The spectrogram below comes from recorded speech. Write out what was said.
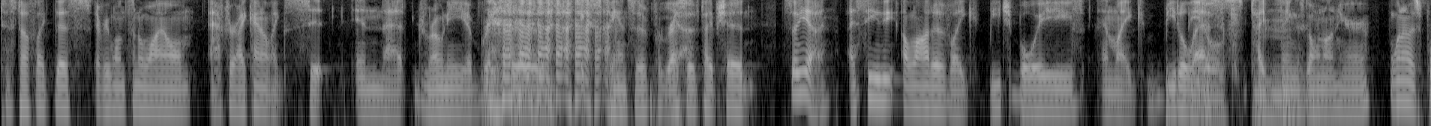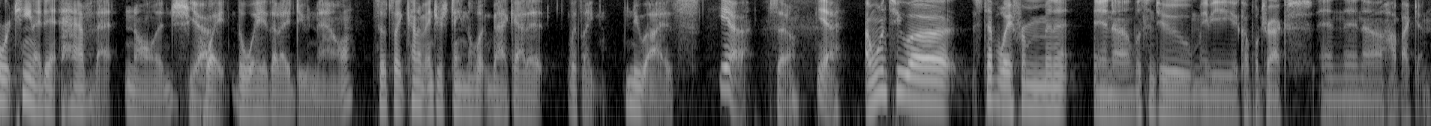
to stuff like this every once in a while after I kind of like sit in that drony, abrasive, expansive, progressive type shit. So yeah, I see a lot of like Beach Boys and like Beatles, type things going on here. When I was 14, I didn't have that knowledge Yeah. quite the way that I do now. So it's like kind of interesting to look back at it with like new eyes. Yeah. So yeah, I want to uh, step away for a minute and uh, listen to maybe a couple tracks and then uh, hop back in.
